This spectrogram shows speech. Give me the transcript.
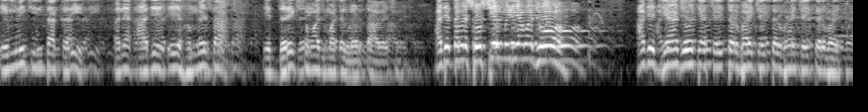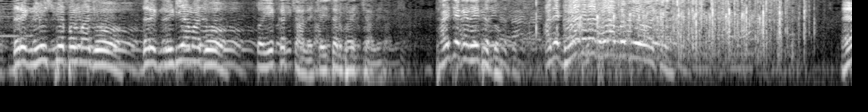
એમની ચિંતા કરી અને આજે એ હંમેશા એ દરેક સમાજ માટે લડતા આવે છે. આજે તમે સોશિયલ મીડિયામાં જુઓ, આજે જ્યાં જુઓ ત્યાં ચૈતરભાઈ ચૈતરભાઈ ચૈતરભાઈ. દરેક ન્યૂઝપેપરમાં જુઓ, દરેક મીડિયામાં જુઓ, તો એક જ ચાલે, ચૈતરભાઈ જ ચાલે. થાય છે કે નહીં થતો? આજે ઘણા બધા ધારાસભ્યો એવા છે. હે?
